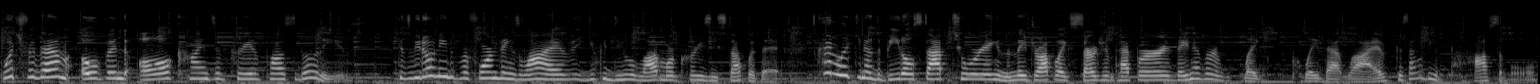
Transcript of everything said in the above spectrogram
Which for them opened all kinds of creative possibilities. Because if you don't need to perform things live, you can do a lot more crazy stuff with it. Kind of like, you know, the Beatles stopped touring and then they dropped like Sgt. Pepper. They never like played that live because that would be impossible.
